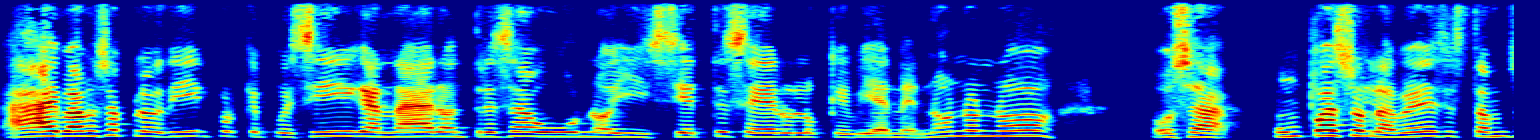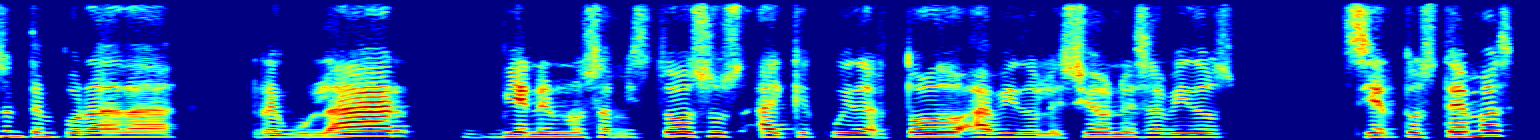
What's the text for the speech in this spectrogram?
ay, vamos a aplaudir porque pues sí, ganaron 3 a 1 y 7-0 lo que viene. No, no, no. O sea, un paso a la vez, estamos en temporada regular, vienen unos amistosos, hay que cuidar todo, ha habido lesiones, ha habido ciertos temas.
